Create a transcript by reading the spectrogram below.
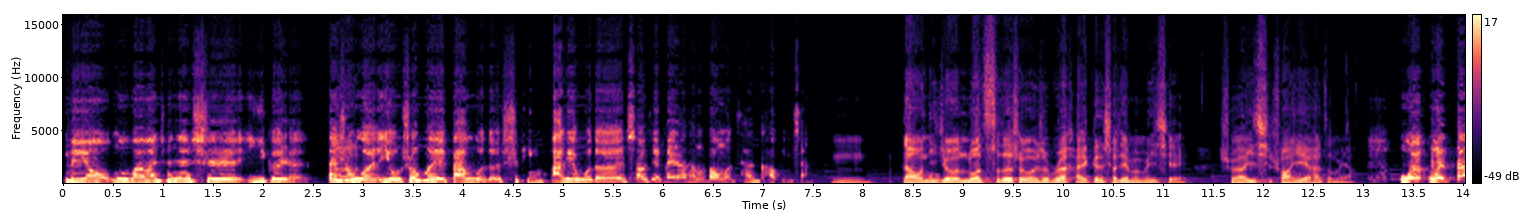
没有，我完完全全是一个人，但是嗯我有时候会把我的视频发给我的小姐妹，让她们帮我参考一下。嗯，然后你就裸辞的时候，是不是还跟小姐妹们一起说要一起创业，还怎么样？我我当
